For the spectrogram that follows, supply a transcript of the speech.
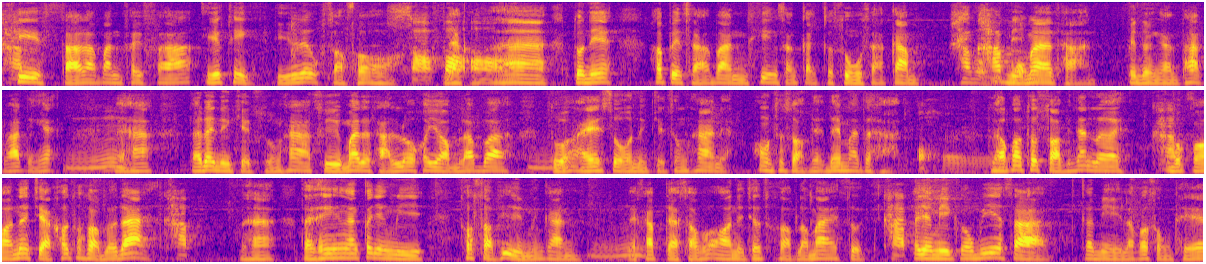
ครับที่สถาบันไฟฟ้าอิเล็กทริกหรือเรียกว่าสฟอสฟอนะครับอ่าตัวเนี้ย เขาเป็นสถาบันที่สังกัดกระทรวงอุตสาหกรรมครับผมครับมีผมมาตรฐานเป็นหน่วยงานภาครัฐอย่างเงี้ยอืมนะฮะแล้วได้ 1725คือมาตรฐานโลกเขายอมรับว่าตัว ISO 1725เนี่ยห้องทดสอบเนี่ยได้มาตรฐานโอ้โหเราก็ทดสอบที่นั่นเลยครับอุปกรณ์เนื่องจากเขาทดสอบเราได้ครับนะฮะแต่ทั้งนี้ทั้งนั้นก็ยังมีทดสอบที่อื่นเหมือนกันนะครับแต่สพอเนี่ยจะทดสอบเรามากที่สุดครับก็ยังมีกรมวิทยาศาสตร์ก็มีเราก็ส่งเทส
